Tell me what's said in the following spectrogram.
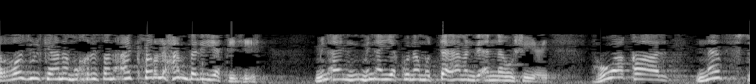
الرجل كان مخلصا أكثر لحنبليته من أن, من أن يكون متهما بأنه شيعي. هو قال نفس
